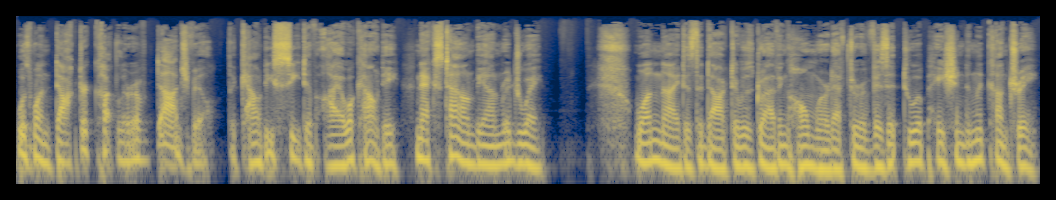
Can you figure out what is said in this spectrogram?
was one Dr. Cutler of Dodgeville, the county seat of Iowa County, next town beyond Ridgeway. One night, as the doctor was driving homeward after a visit to a patient in the country,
